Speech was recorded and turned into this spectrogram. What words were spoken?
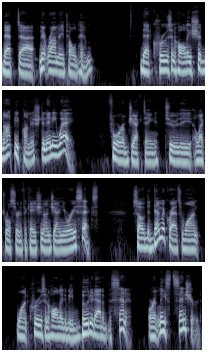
that uh, Mitt Romney told him that Cruz and Hawley should not be punished in any way for objecting to the electoral certification on January 6th. So the Democrats want, want Cruz and Hawley to be booted out of the Senate, or at least censured,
